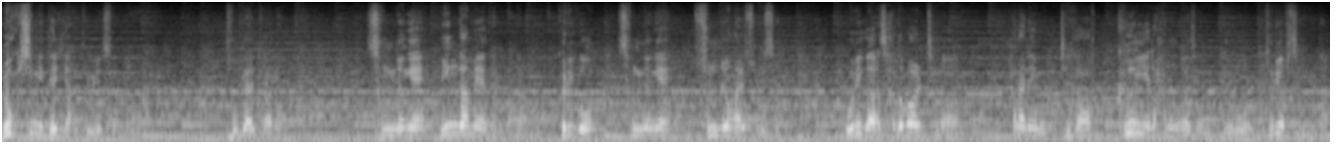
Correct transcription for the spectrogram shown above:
욕심이 되지 않기 위해서는 포기할 줄 알아야. 성령에 민감해야 됩니다. 그리고 성령에 순종할 수 있어요. 우리가 사도 바울처럼 하나님 제가 그 일 하는 것이 너무 두렵습니다.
